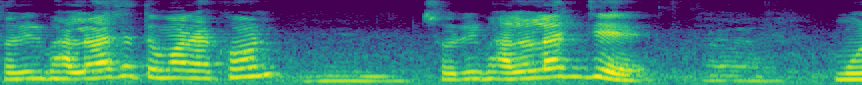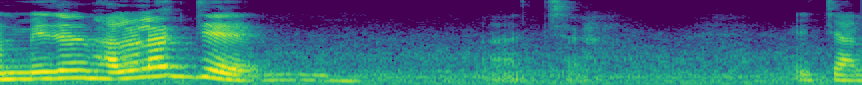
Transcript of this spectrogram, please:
শরীর ভালো আছে তোমার এখন? শরীর ভালো লাগছে? মন মেজাজ ভালো লাগছে? আচ্ছা। এই চান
